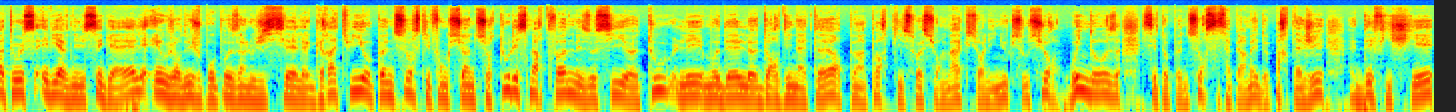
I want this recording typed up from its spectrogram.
à tous et bienvenue, c'est Gaël et aujourd'hui je vous propose un logiciel gratuit open source qui fonctionne sur tous les smartphones mais aussi euh, tous les modèles d'ordinateurs, peu importe qu'ils soient sur Mac, sur Linux ou sur Windows. C'est open source et ça permet de partager des fichiers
